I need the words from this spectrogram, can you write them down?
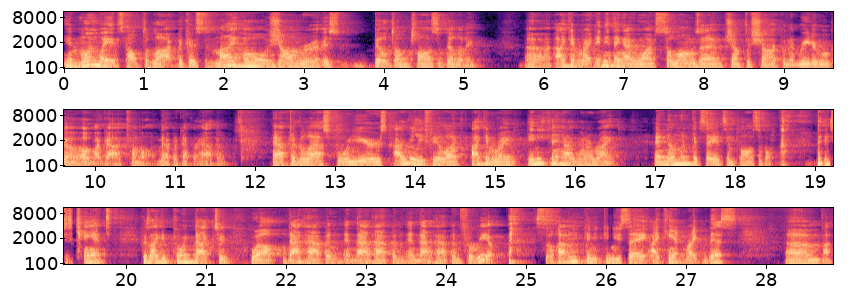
In one way, it's helped a lot because my whole genre is built on plausibility. Uh, I can write anything I want so long as I don't jump the shark and the reader will go, oh my God, come on, that would never happen. After the last four years, I really feel like I can write anything I want to write and no one could say it's implausible. they just can't because I could point back to, well, that happened and that happened and that happened for real. so how you, can, can you say I can't write this? Um, I,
